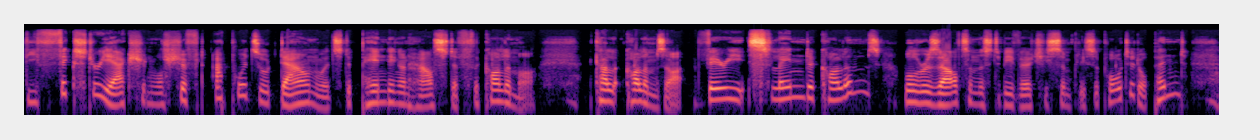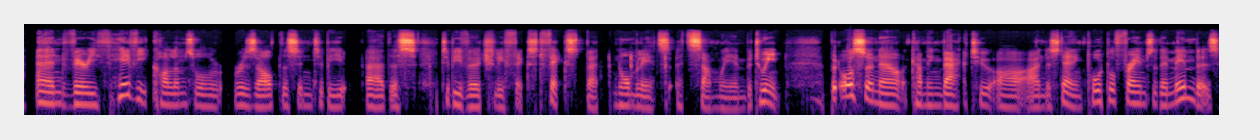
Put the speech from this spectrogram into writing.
the fixed reaction will shift upwards or downwards depending on how stiff the column are col columns are. Very slender columns will result in this to be virtually simply supported or pinned, and very heavy columns will result this into be uh, this to be virtually fixed fixed, but normally it's it's somewhere in between. But also now coming back to our understanding, portal frames with their members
